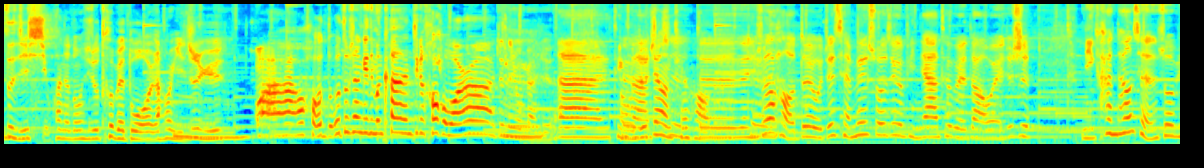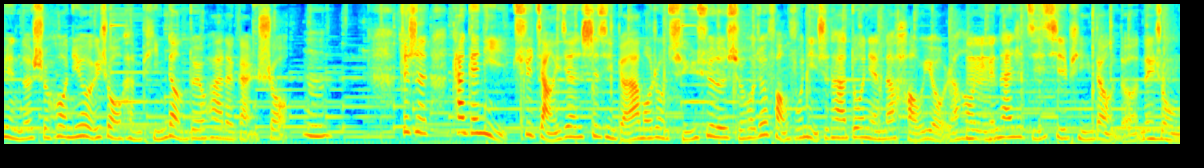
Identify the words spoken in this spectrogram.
自己喜欢的东西就特别多，然后以至于、哇，好多我都想给你们看，这个好好玩啊，就那种感觉。哎，挺我觉得这样挺好的对对对，你说的好对，我觉得前辈说这个评价特别到位，就是你看汤浅的作品的时候，你有一种很平等对话的感受。嗯就是他跟你去讲一件事情，表达某种情绪的时候，就仿佛你是他多年的好友，然后你嗯跟他是极其平等的那种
